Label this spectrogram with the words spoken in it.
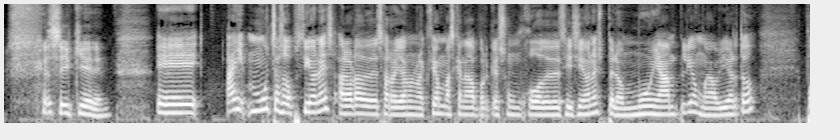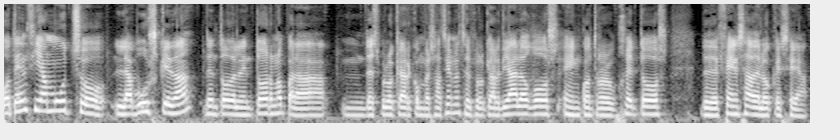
si quieren. Eh, hay muchas opciones a la hora de desarrollar una acción, más que nada porque es un juego de decisiones, pero muy amplio, muy abierto. Potencia mucho la búsqueda dentro del entorno para mm, desbloquear conversaciones, desbloquear diálogos, encontrar objetos, de defensa, de lo que sea.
